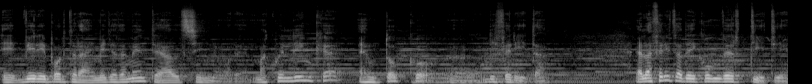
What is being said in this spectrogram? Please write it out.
e vi riporterà immediatamente al Signore. Ma quel link è un tocco eh, di ferita. È la ferita dei convertiti,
